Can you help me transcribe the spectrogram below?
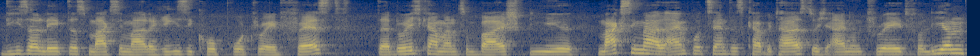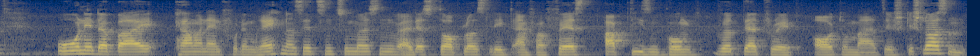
Dieser legt das maximale Risiko pro Trade fest. Dadurch kann man zum Beispiel maximal 1% des Kapitals durch einen Trade verlieren, ohne dabei permanent vor dem Rechner sitzen zu müssen, weil der Stop Loss legt einfach fest, ab diesem Punkt wird der Trade automatisch geschlossen.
